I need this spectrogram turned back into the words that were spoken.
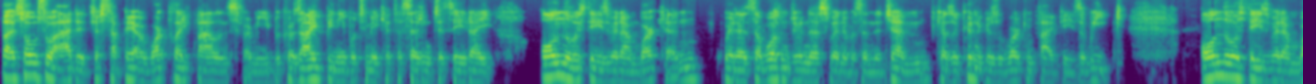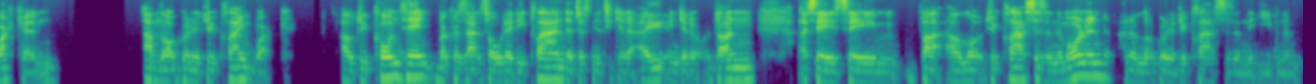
But it's also added just a better work-life balance for me because i've been able to make a decision to say right on those days where i'm working whereas i wasn't doing this when i was in the gym because i couldn't because i'm working five days a week. On those days where i'm working i'm not going to do client work I'll do content because that's already planned. I just need to get it out and get it done. I say same, but I'll not do classes in the morning and I'm not going to do classes in the evening.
